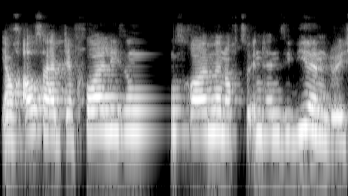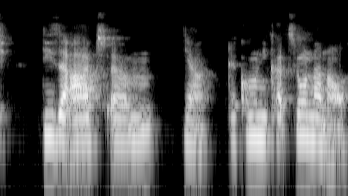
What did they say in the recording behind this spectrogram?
ja auch außerhalb der Vorlesungsräume noch zu intensivieren durch diese Art ähm, ja, der Kommunikation dann auch.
